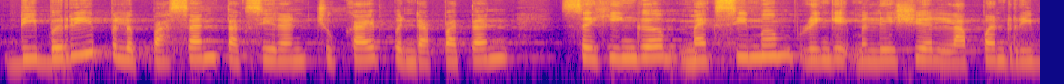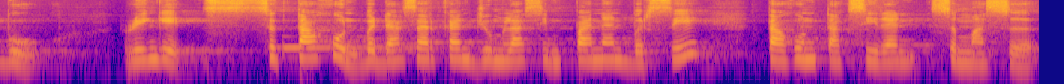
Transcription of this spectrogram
diberi pelepasan taksiran cukai pendapatan sehingga maksimum ringgit Malaysia 8000 ringgit setahun berdasarkan jumlah simpanan bersih tahun taksiran semasa.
